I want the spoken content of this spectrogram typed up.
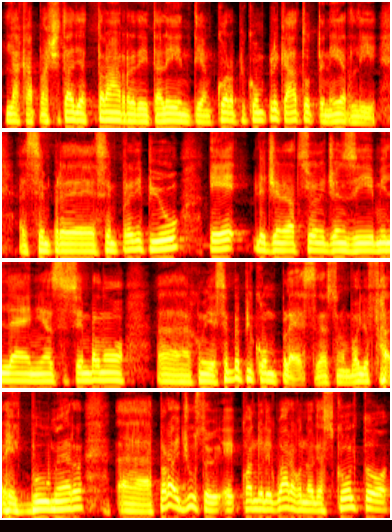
la capacità di attrarre dei talenti è ancora più complicato, tenerli è sempre, sempre di più e le generazioni Gen Z, millennials sembrano eh, dire, sempre più complesse, adesso non voglio fare il boomer, eh, però è giusto, e quando le guardo, quando le ascolto,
